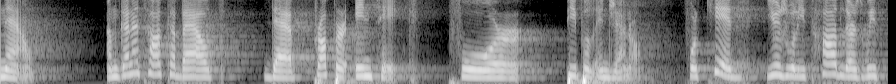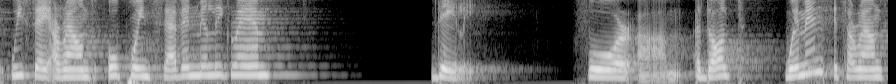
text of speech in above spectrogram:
Now, I'm going to talk about the proper intake for people in general. For kids, usually toddlers, we, we say around 0.7 milligram daily. For um, adult women, it's around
